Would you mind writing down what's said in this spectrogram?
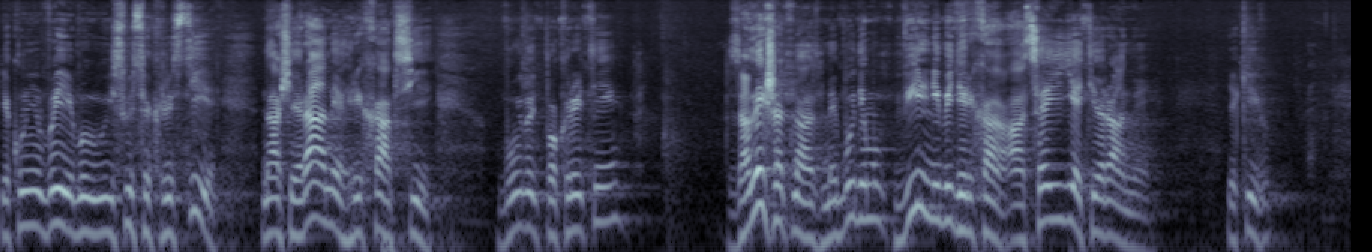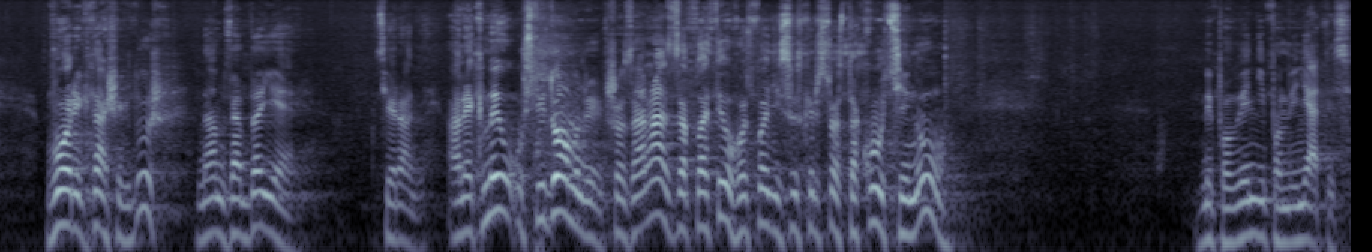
яку Він виявив у Ісусі Христі, наші рани, гріха всі будуть покриті, залишать нас, ми будемо вільні від гріха, а це і є ті рани, які ворік наших душ нам завдає ці рани. Але як ми усвідомили, що за нас заплатив Господь Ісус Христос таку ціну, ми повинні помінятися.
